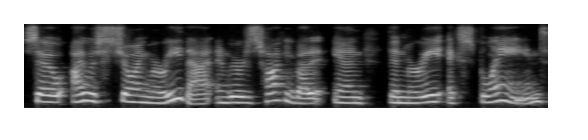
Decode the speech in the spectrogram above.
So I was showing Marie that, and we were just talking about it. And then Marie explained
